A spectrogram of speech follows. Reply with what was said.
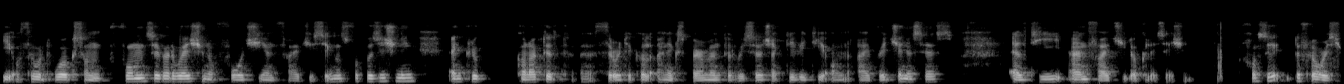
He authored works on performance evaluation of 4G and 5G signals for positioning and conducted uh, theoretical and experimental research activity on hybrid GNSS, LTE, and 5G localization. Jose, the floor is yours.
